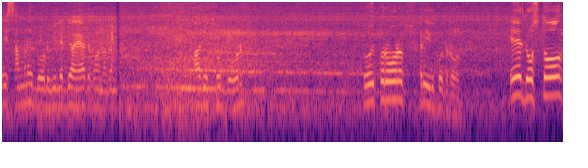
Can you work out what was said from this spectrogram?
ਇਹ ਸਾਹਮਣੇ ਬੋਰਡ ਵੀ ਲੱਗਿਆ ਹੋਇਆ, ਦਿਖਾਉਣਾ ਤੁਹਾਨੂੰ। ਆ ਦੇਖੋ board Ferozepur road Faridkot road ਇਹ ਦੋਸਤੋ,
